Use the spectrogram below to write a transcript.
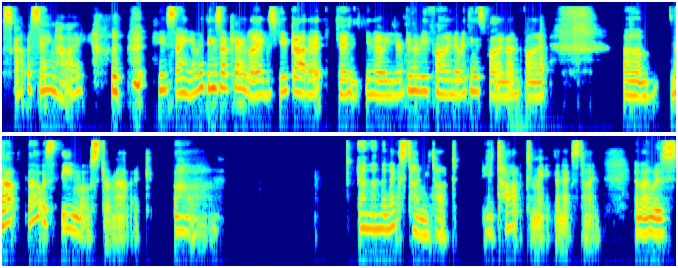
Scott was saying hi. He's saying everything's okay, legs. You got it. You know, you're gonna be fine. Everything's fine. I'm fine. Um, that that was the most dramatic. Um, and then the next time he talked, he talked to me the next time, and I was,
